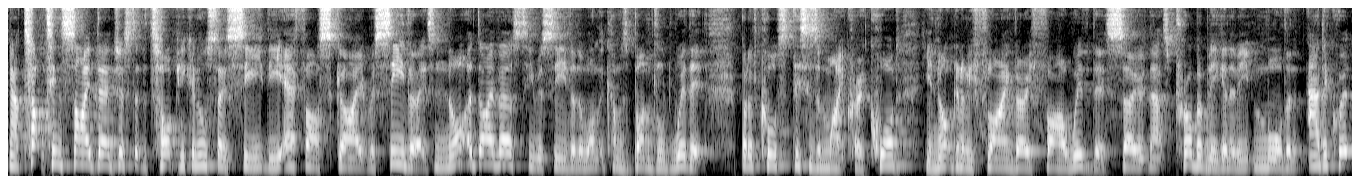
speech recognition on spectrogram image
Now tucked inside there just at the top you can also see the FrSky receiver. It's not a diversity receiver, the one that comes bundled with it, but of course this is a micro quad. You're not going to be flying very far with this so that's probably going to be more than adequate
